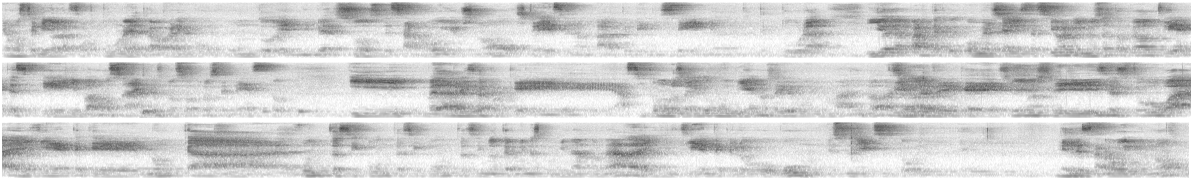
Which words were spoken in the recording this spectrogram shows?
hemos tenido la fortuna de trabajar en conjunto en diversos desarrollos, ¿no? Ustedes en la parte de diseño, de arquitectura, y yo en la parte de comercialización, y nos ha tocado clientes que llevamos años nosotros en esto, y me da risa porque así como nos ha ido muy bien, nos ha ido muy mal, ¿no? que, sí, sí. Y dices tú, guau, el cliente que nunca juntas y juntas y juntas y no terminas combinando nada, y el cliente que luego, boom, es un éxito el, el desarrollo, ¿no?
